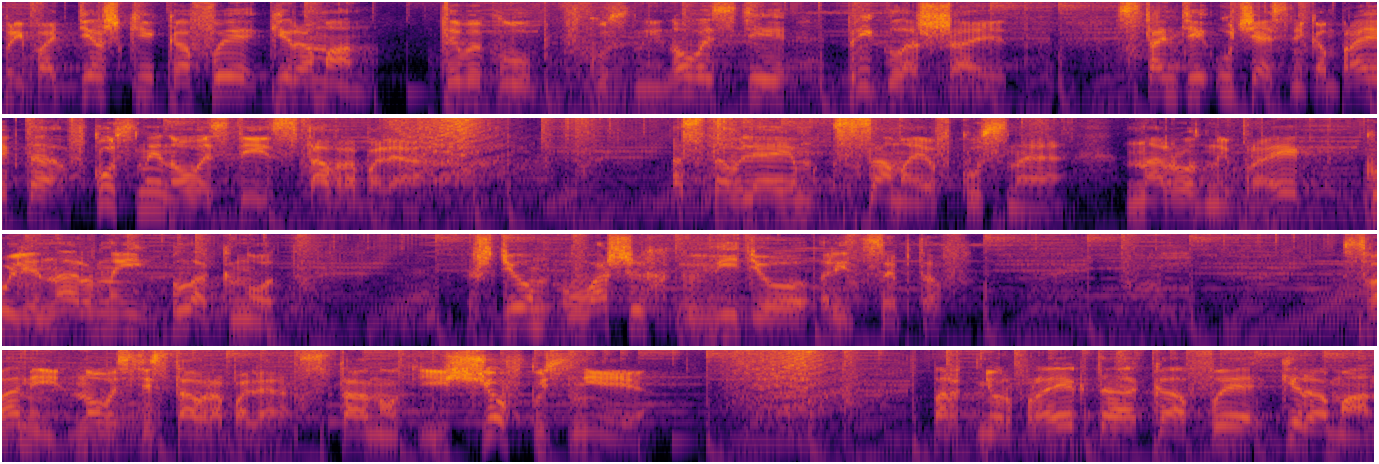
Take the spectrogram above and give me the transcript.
при поддержке кафе «Гироман». ТВ-клуб «Вкусные новости» приглашает. Станьте участником проекта «Вкусные новости Ставрополя». Оставляем самое вкусное. Народный проект «Кулинарный блокнот». Ждем ваших видеорецептов. С вами новости Ставрополя станут еще вкуснее. Партнер проекта «Кафе Героман».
